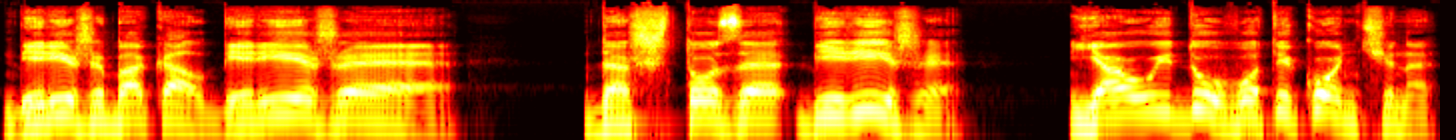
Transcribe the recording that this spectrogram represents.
Бери же бокал, бери же!» «Да что за бери же! Я уйду, вот и кончено!»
